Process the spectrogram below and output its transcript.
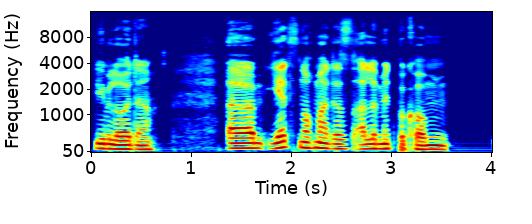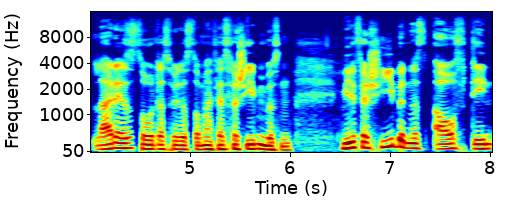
Liebe Leute, ähm, jetzt nochmal, dass es alle mitbekommen. Leider ist es so, dass wir das Sommerfest verschieben müssen. Wir verschieben es auf den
